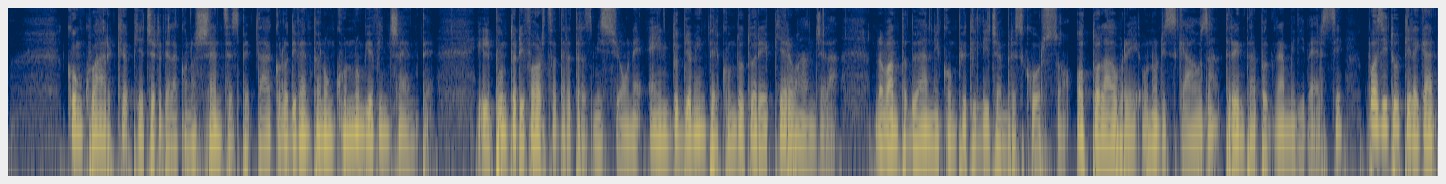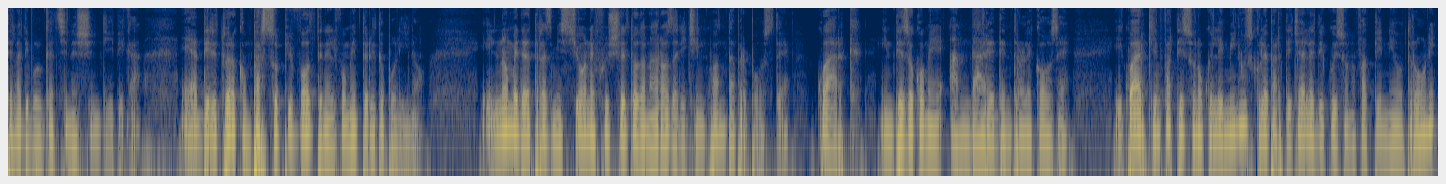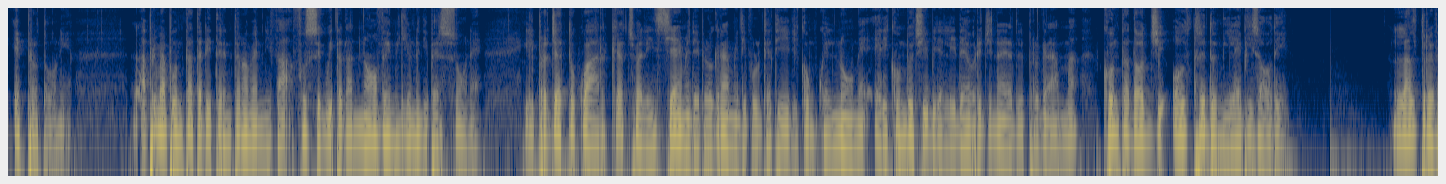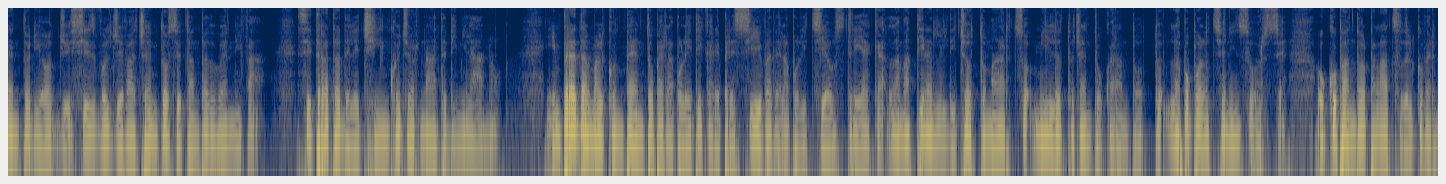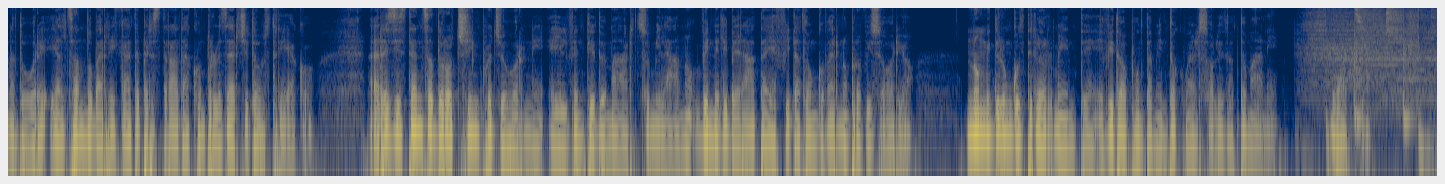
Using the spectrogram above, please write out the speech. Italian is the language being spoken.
Con Quark, piacere della conoscenza e spettacolo diventano un connubio vincente. Il punto di forza della trasmissione è indubbiamente il conduttore Piero Angela, 92 anni compiuti il dicembre scorso, 8 lauree honoris causa, 30 programmi diversi, quasi tutti legati alla divulgazione scientifica. È addirittura comparso più volte nel fumetto di Topolino. Il nome della trasmissione fu scelto da una rosa di 50 proposte. Quark, inteso come andare dentro le cose. I quark infatti sono quelle minuscole particelle di cui sono fatti neutroni e protoni. La prima puntata di 39 anni fa fu seguita da 9 milioni di persone. Il progetto Quark, cioè l'insieme dei programmi divulgativi con quel nome e riconducibili all'idea originaria del programma, conta ad oggi oltre 2000 episodi. L'altro evento di oggi si svolgeva 172 anni fa. Si tratta delle Cinque giornate di Milano. In preda al malcontento per la politica repressiva della polizia austriaca, la mattina del 18 marzo 1848 la popolazione insorse, occupando il palazzo del governatore e alzando barricate per strada contro l'esercito austriaco. La resistenza durò cinque giorni e il 22 marzo Milano venne liberata e affidata a un governo provvisorio. Non mi dilungo ulteriormente e vi do appuntamento come al solito domani. Grazie.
